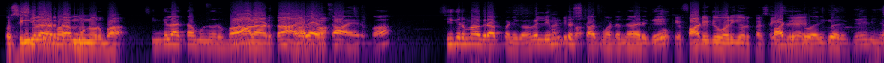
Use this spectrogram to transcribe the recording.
இப்போ சிங்கிளா எடுத்தா முந்நூறுபா. சிங்கிளா எடுத்தா முந்நூறு ரூபாய் நாலா எடுத்தா ஆயிரம் ரூபாய் எடுத்தா ஆயிரம் ரூபாய் சீக்கிரமா கிராப் பண்ணிக்கோங்க. லிமிடெட். ஸ்டாக் மட்டும் தான் இருக்கு. ஓகே ஃபார்ட்டி டூ வரைக்கும் இருக்கா சைஸ் டூ வரைக்கும் இருக்கு. நீங்க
